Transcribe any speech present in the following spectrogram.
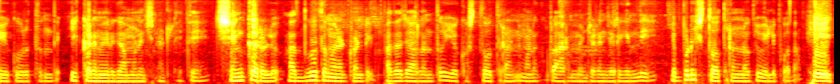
చేకూరుతుంది. ఇక్కడ మీరు గమనించినట్లయితే శంకరులు అద్భుతమైనటువంటి పదజాలంతో ఈ యొక్క స్తోత్రాన్ని మనకు ప్రారంభించడం జరిగింది. ఇప్పుడు ఈ స్తోత్రంలోకి వెళ్ళిపోదాం. హే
